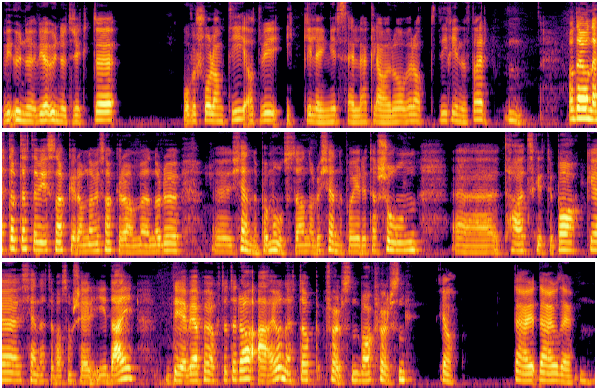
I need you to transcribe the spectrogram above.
vi, under, vi har undertrykt det over så lang tid at vi ikke lenger selv er klar over at de finnes der. Mm. Og det er jo nettopp dette vi snakker om når vi snakker om eh, når du eh, kjenner på motstand, når du kjenner på irritasjon, eh, ta et skritt tilbake, kjenne etter hva som skjer i deg. Det vi er på jakt etter da, er jo nettopp følelsen bak følelsen. Ja, det er, det er jo det. Mm.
